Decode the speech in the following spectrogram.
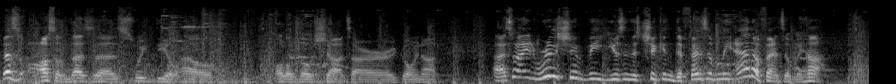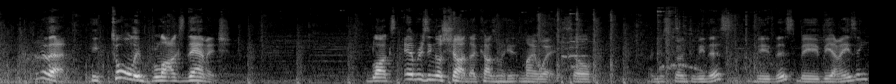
That's awesome. That's a sweet deal how all of those shots are going on. Uh, so I really should be using this chicken defensively and offensively, huh? Look at that. He totally blocks damage blocks every single shot that comes my way. So I'm just going to be this, be this, be, be amazing.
